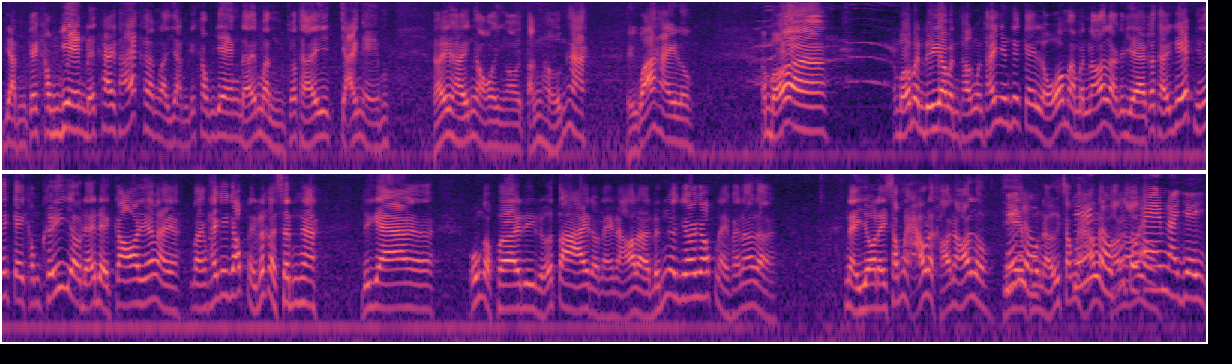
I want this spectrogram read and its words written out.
dành cái không gian để khai thác hơn là dành cái không gian để mình có thể trải nghiệm để có thể ngồi ngồi tận hưởng ha. Thì quá hay luôn. Hôm bữa hôm bữa mình đi ra bình thuận mình thấy những cái cây lũa mà mình nói là về có thể ghép những cái cây không khí vô để đề co như thế này bạn thấy cái góc này rất là xinh ha. Đi ra ờ, uống cà phê đi rửa tay đồ này nọ là đứng ở cái góc này phải nói là cái này vô đây sống ảo là khỏi nói luôn. Chị em phụ nữ sống chiến ảo là khỏi của nói tụi luôn. em là gì?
